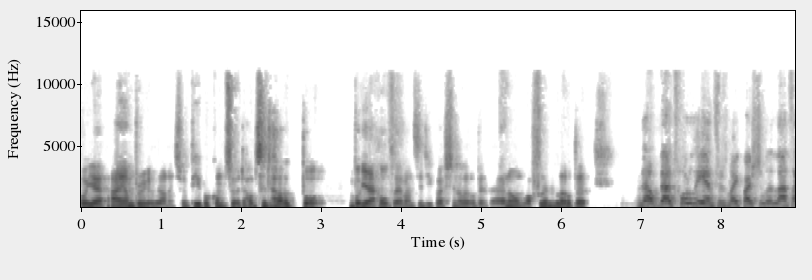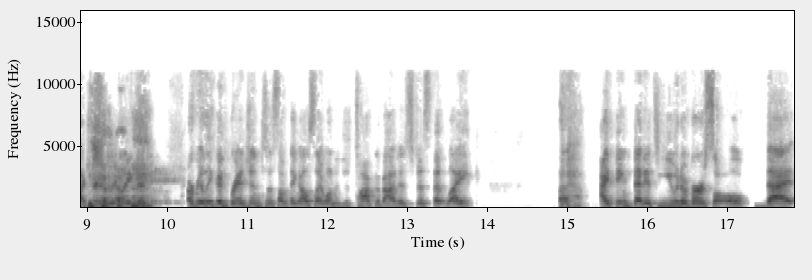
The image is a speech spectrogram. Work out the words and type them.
But yeah, I am brutally honest when people come to adopt a dog, but but yeah, hopefully I've answered your question a little bit there. I know I'm waffling a little bit. No, that totally answers my question, and that's actually a really good a really good bridge into something else I wanted to talk about. It's just that like I think that it's universal that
